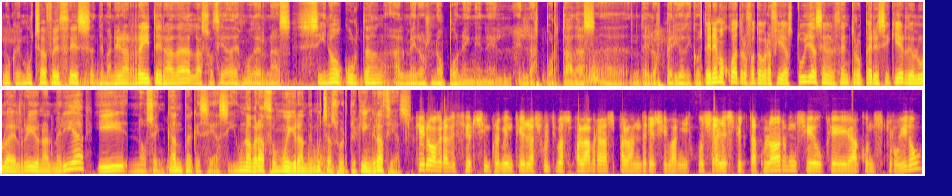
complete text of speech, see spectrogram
lo que muchas veces de manera reiterada las sociedades modernas, si no ocultan, al menos no ponen en, el, las portadas eh, de los periódicos. Tenemos cuatro fotografías tuyas en el Centro Pérez Siquier de Lula del Río en Almería y nos encanta que sea así. Un abrazo muy grande, mucha suerte, Kim. Gracias. Quiero agradecer simplemente las últimas palabras para Andrés Ibáñez, o sea, el espectacular museo que ha construido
